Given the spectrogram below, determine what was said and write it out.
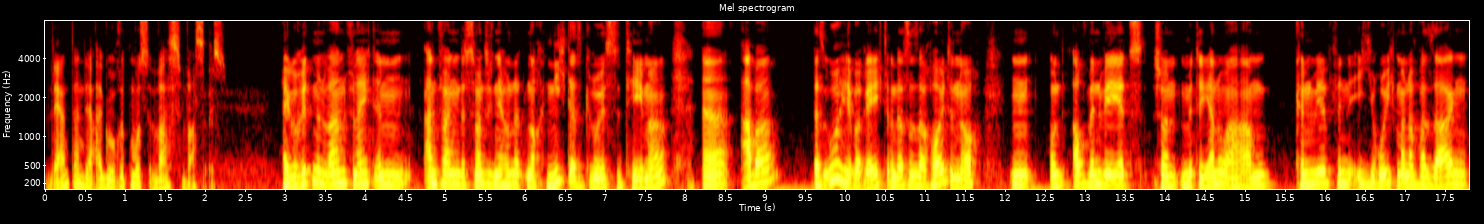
lernt dann der Algorithmus, was was ist. Algorithmen waren vielleicht im Anfang des 20. Jahrhunderts noch nicht das größte Thema, äh, aber das Urheberrecht, und das ist auch heute noch, mh, mm, und auch wenn wir jetzt schon Mitte Januar haben, können wir, finde ich, ruhig mal noch was sagen,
